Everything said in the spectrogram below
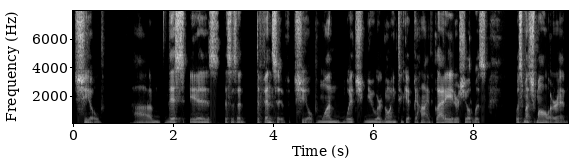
shield. Um, this is this is a defensive shield, one which you are going to get behind. The gladiator shield was was much smaller and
